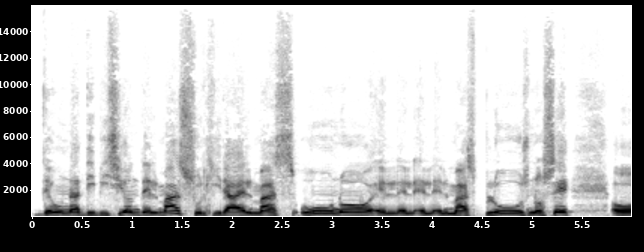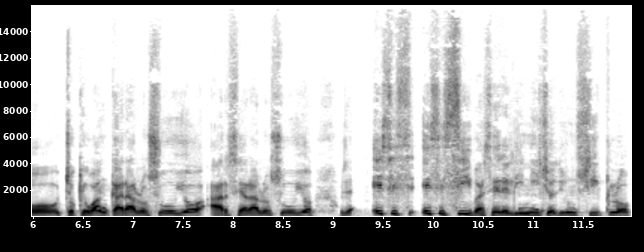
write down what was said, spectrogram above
de una división del más, surgirá el más uno, el, el, más plus, no sé, o Choquehuanca hará lo suyo, Arce hará lo suyo. O sea, ese, ese sí va a ser el inicio de un ciclo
